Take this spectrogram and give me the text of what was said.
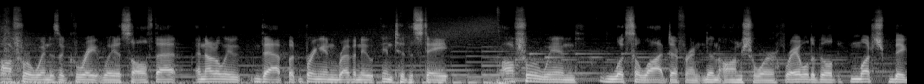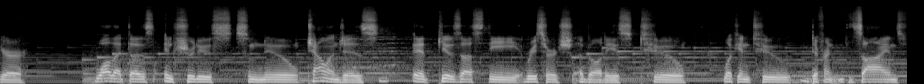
offshore wind is a great way to solve that. And not only that, but bring in revenue into the state. Offshore wind looks a lot different than onshore. We're able to build much bigger. While that does introduce some new challenges, it gives us the research abilities to look into different designs.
